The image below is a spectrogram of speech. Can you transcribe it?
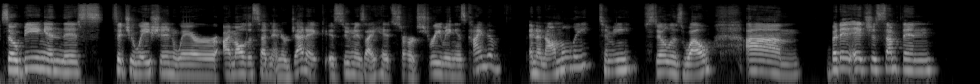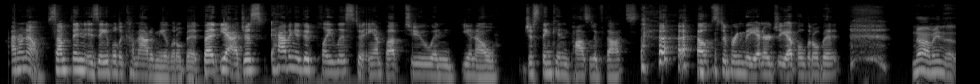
So being in this situation where I'm all of a sudden energetic as soon as I hit start streaming is kind of an anomaly to me still as well. Um, but it, it's just something I don't know, something is able to come out of me a little bit. But yeah, just having a good playlist to amp up to and, you know, just thinking positive thoughts helps to bring the energy up a little bit. No, I mean, uh,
